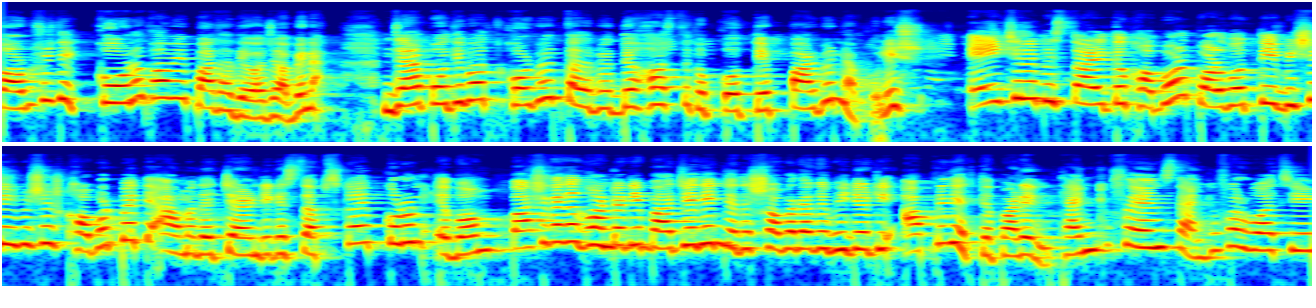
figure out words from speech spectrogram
কর্মসূচিতে কোনোভাবেই বাধা দেওয়া যাবে না। যারা প্রতিবাদ করবেন, তাদের বিরুদ্ধে হস্তক্ষেপ করতে পারবেন না পুলিশ। এই ছিল বিস্তারিত খবর। পরবর্তী বিশেষ বিশেষ খবর পেতে আমাদের চ্যানেলটিকে সাবস্ক্রাইব করুন এবং পাশে থাকা ঘন্টাটি বাজিয়ে দিন, যাতে সবার আগে ভিডিওটি আপনি দেখতে পারেন। Thank you friends thank you for watching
